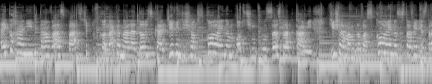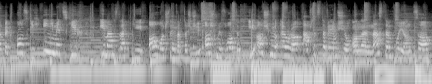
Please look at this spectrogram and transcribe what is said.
Hej kochani, witam Was bardzo cieplutko na kanale Doriska 90 w kolejnym odcinku ze zdrabkami. Dzisiaj mam dla Was kolejne zestawienie zdrabek polskich i niemieckich i mam zdrabki o łącznej wartości 8 zł i 8 euro, a przedstawiają się one następująco.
